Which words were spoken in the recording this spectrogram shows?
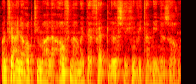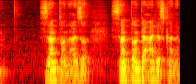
und für eine optimale Aufnahme der fettlöslichen Vitamine sorgen. Sanddorn also, Sanddorn der Alleskönner.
